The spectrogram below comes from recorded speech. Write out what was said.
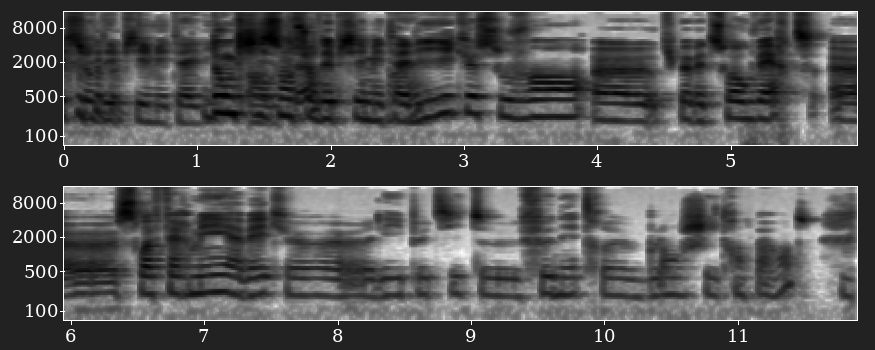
Et sur des pieds métalliques. Donc ils sont hauteur. sur des pieds métalliques, souvent euh, qui peuvent être soit ouvertes, euh, soit fermées avec euh, les petites euh, fenêtres euh, blanches et transparentes. Mhm.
